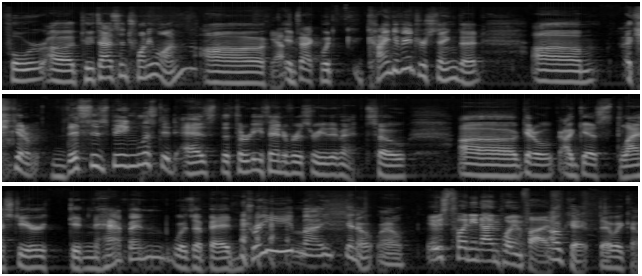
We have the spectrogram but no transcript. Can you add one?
for uh, 2021. Uh, yep. In fact, what kind of interesting that um, you know, this is being listed as the 30th anniversary of the event. So, uh, you know, I guess last year didn't happen. Was a bad dream. I, you know, well, it was 29.5. Okay, there we go.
